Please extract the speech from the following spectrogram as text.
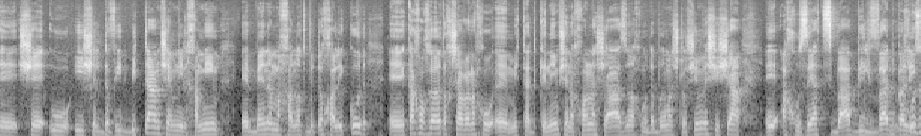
אה, שהוא איש של דוד ביטן, שהם נלחמים אה, בין המחנות בתוך הליכוד. כך או אחרת עכשיו אנחנו מתעדכנים שנכון לשעה הזו אנחנו מדברים על 36 אחוזי הצבעה בלבד בליכוד.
